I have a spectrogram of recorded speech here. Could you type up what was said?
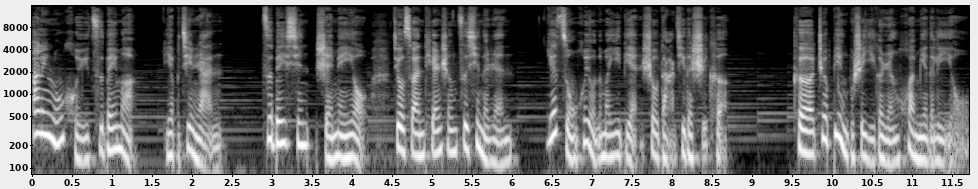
安陵容毁于自卑吗？也不尽然。自卑心谁没有？就算天生自信的人。也总会有那么一点受打击的时刻，可这并不是一个人幻灭的理由。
